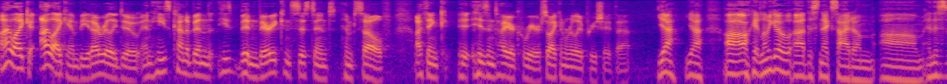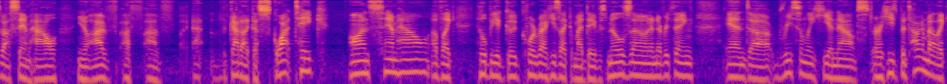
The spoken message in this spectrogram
I like it. I like Embiid. I really do, and he's kind of been he's been very consistent himself. I think his entire career, so I can really appreciate that. Yeah, yeah. Uh, okay, let me go uh, this next item, um, and this is about Sam Howell. You know, I've I've I've uh, got like a squat take on Sam Howell of like he'll be a good quarterback. He's like in my Davis Mills zone and everything. And uh, recently he announced, or he's been talking about like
